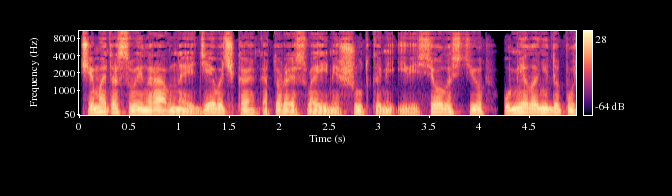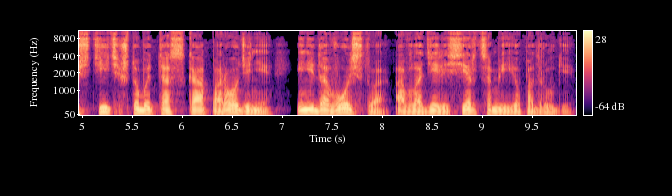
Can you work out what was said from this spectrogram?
чем эта своенравная девочка, которая своими шутками и веселостью умела не допустить, чтобы тоска по родине и недовольство овладели сердцем ее подруги.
